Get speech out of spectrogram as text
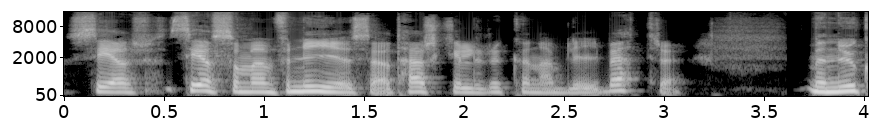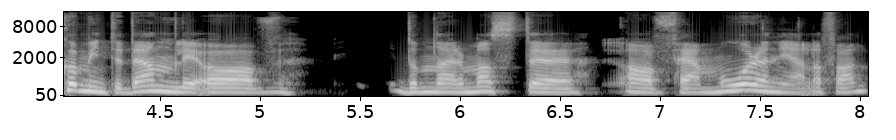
ses, ses som en förnyelse, att här skulle det kunna bli bättre. Men nu kommer inte den bli av de närmaste ja, fem åren i alla fall.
